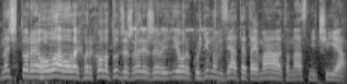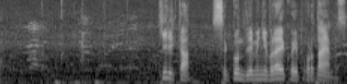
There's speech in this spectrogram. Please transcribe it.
Начебто реагував Олег Верхола. Тут же ж вирішив Ігор Кудінов взяти тайм-аут. У нас нічия. Кілька секунд для міні-брейку і повертаємось.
